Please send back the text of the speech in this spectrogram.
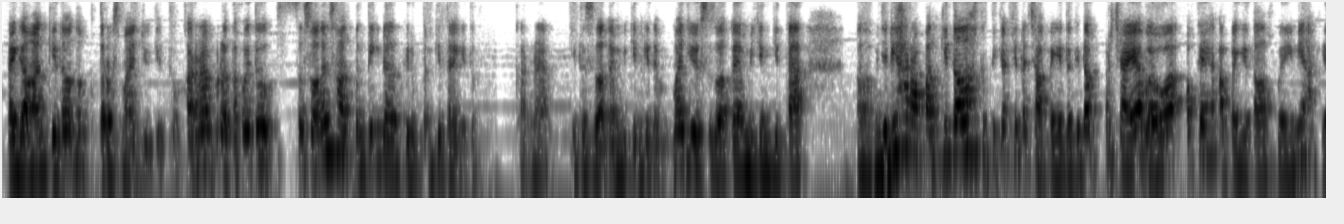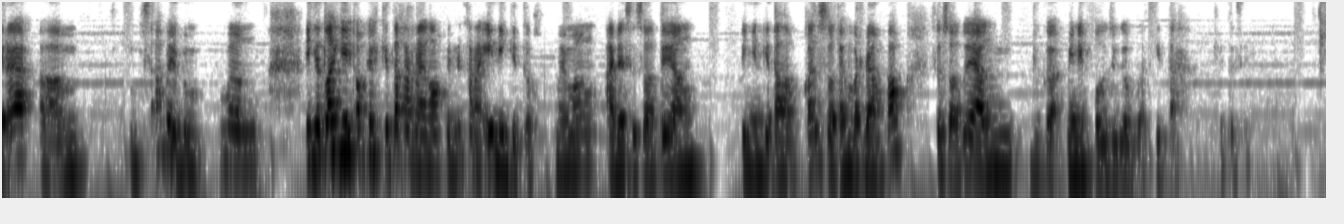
pegangan kita untuk terus maju gitu. Karena menurut aku itu sesuatu yang sangat penting dalam kehidupan kita gitu. karena itu sesuatu yang bikin kita maju sesuatu yang bikin kita uh, menjadi harapan kita lah ketika kita capek gitu. Kita percaya bahwa oke okay, apa yang kita lakuin ini akhirnya um, apa ya ingat lagi oke okay, kita karena ngelakuin ini karena ini gitu. Memang ada sesuatu yang ingin kita lakukan sesuatu yang berdampak sesuatu yang juga meaningful juga buat kita. Gitu sih.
